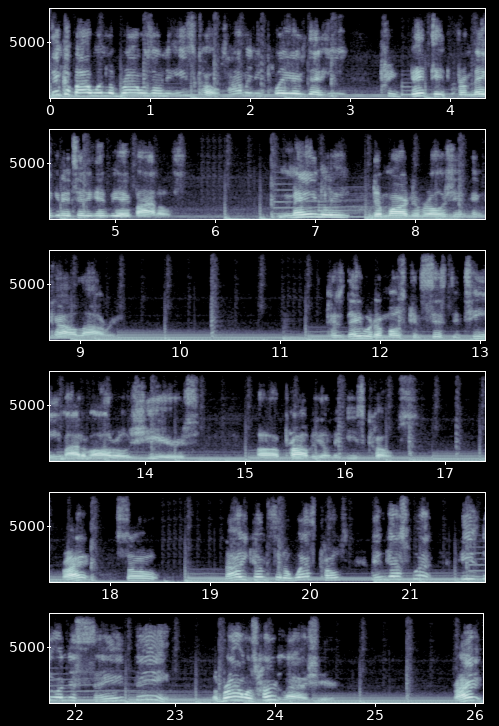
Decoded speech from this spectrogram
Think about when LeBron was on the East Coast. How many players that he prevented from making it to the NBA Finals? Mainly DeMar DeRozan and Kyle Lowry because they were the most consistent team out of all those years, uh, probably on the East Coast, right? So now he comes to the West Coast, and guess what? He's doing the same thing. LeBron was hurt last year, right?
